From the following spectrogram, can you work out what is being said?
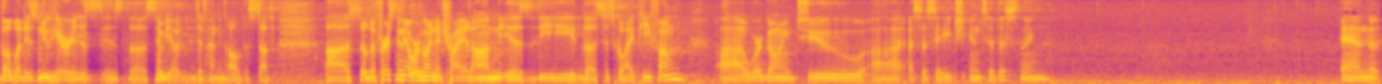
but what is new here is is the symbiote defending all this stuff. Uh, so the first thing that we're going to try it on is the the Cisco IP phone. Uh, we're going to SSH into this thing, and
